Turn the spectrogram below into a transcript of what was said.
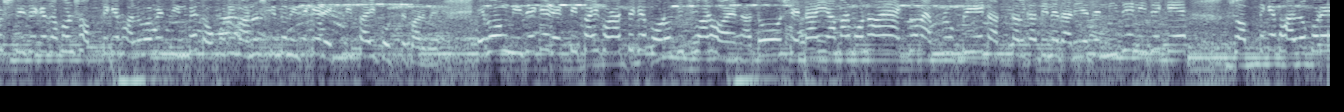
মানুষ নিজেকে যখন সব থেকে ভালোভাবে চিনবে তখনই মানুষ কিন্তু নিজেকে রেকটিফাই করতে পারবে। এবং নিজেকে রেকটিফাই করার থেকে বড় কিছু আর হয় না। তো সেটাই আমার মনে হয় একদম অ্যাপ্রোপ্রিয়েট আজকালকার দিনে দাঁড়িয়েছে। নিজে নিজেকে সব থেকে ভালো করে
